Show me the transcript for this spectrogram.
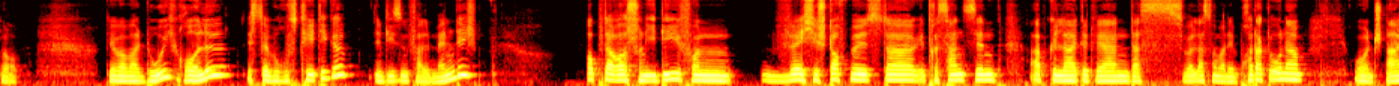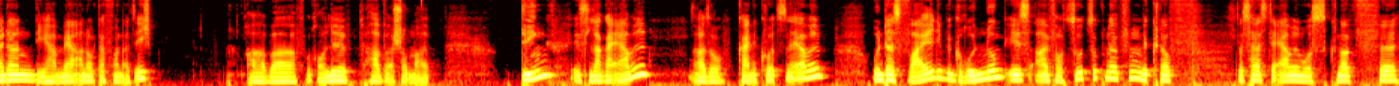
So. Gehen wir mal durch. Rolle ist der Berufstätige, in diesem Fall männlich. Ob daraus schon Idee von welche Stoffmuster interessant sind, abgeleitet werden, das überlassen wir mal den Product Owner und Schneidern, die haben mehr Ahnung davon als ich. Aber Rolle haben wir schon mal. Ding ist langer Ärmel, also keine kurzen Ärmel. Und das Weil, die Begründung ist einfach zuzuknöpfen mit Knopf. Das heißt, der Ärmel muss Knöpfe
